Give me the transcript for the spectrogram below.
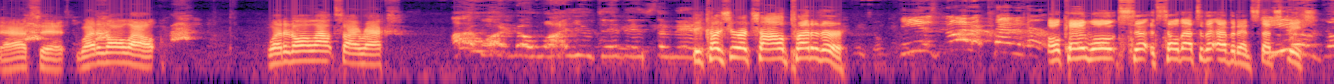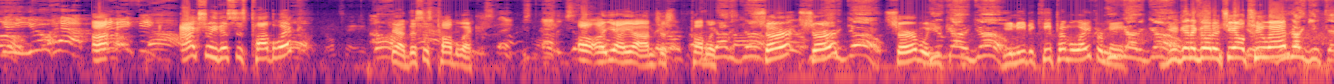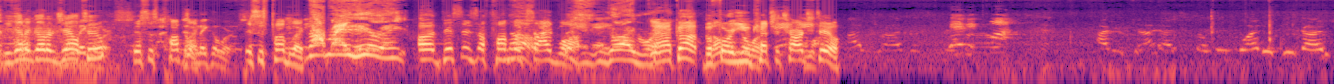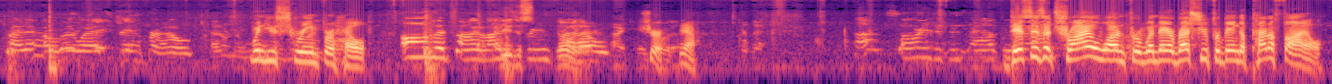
That's it. Let it all out. Let it all out, Cyraxx. I want to know why you did this to me. Because you're a child predator. He is not a predator. Okay, well, tell that to the evidence that do you, speaks. Do you have Uh, anything? Actually, this is public. Yeah, this is public. Oh, uh, yeah, yeah, I'm just public. Sir, sir, sir, will you? You gotta go. You need to keep him away from me. You gotta go. You're gonna go to jail too, Ed. You gotta get that. You're gonna go to jail too. This is public. Don't make it worse. This is public. Not right here, ain't. Uh, this is a public No, sidewalk. This is the driveway. Back up before you catch a charge too. David, come on. I just- I asked something. Why did you guys try to help me when I screamed for help? When you scream for help. All the time I You just screamed go for over there. Sure. Yeah. I'm sorry that this happened. This is a trial one for when they arrest you for being a pedophile.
